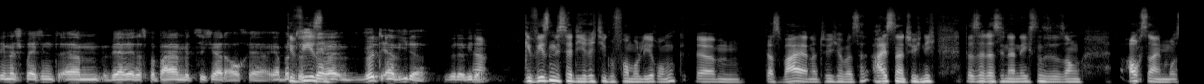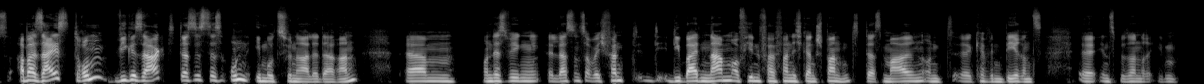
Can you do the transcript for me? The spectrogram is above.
Dementsprechend ähm, wäre das bei Bayern mit Sicherheit auch, ja. ja gewesen. Wird er wieder, wird er wieder. Ja. Gewesen ist ja die richtige Formulierung. Ähm das war er natürlich, aber es das heißt natürlich nicht, dass er das in der nächsten Saison auch sein muss. Aber sei es drum, wie gesagt, das ist das Unemotionale daran. Ähm, und deswegen äh, lass uns, aber ich fand die beiden Namen auf jeden Fall fand ich ganz spannend, dass Malen und äh, Kevin Behrens äh, insbesondere eben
